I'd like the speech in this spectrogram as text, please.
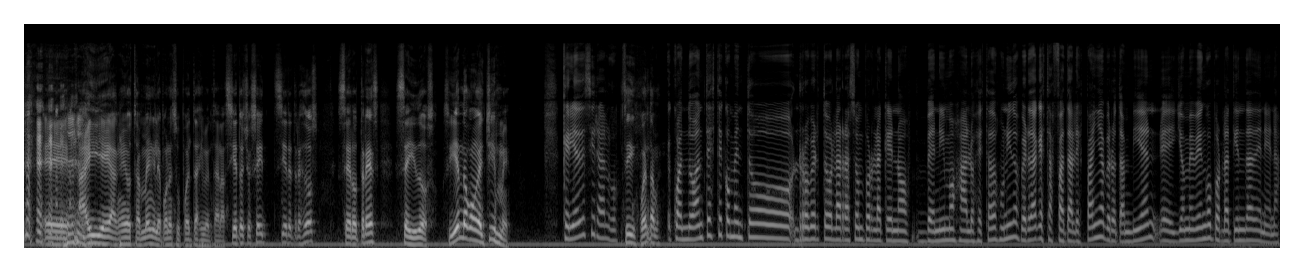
eh, ahí llegan ellos también y le ponen sus puertas y ventanas. 786-732-0362. Siguiendo con el chisme. Quería decir algo. Sí, cuéntame. Cuando antes te comentó Roberto la razón por la que nos venimos a los Estados Unidos, ¿verdad? Que está fatal España, pero también eh, yo me vengo por la tienda de nena.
